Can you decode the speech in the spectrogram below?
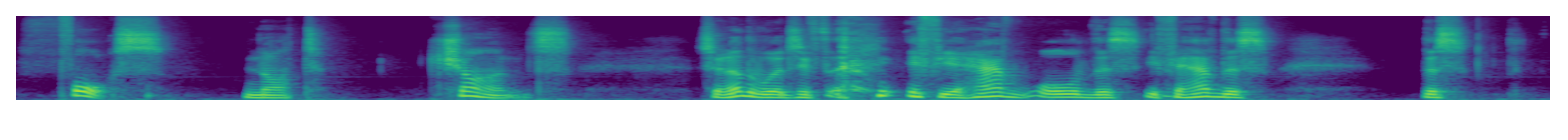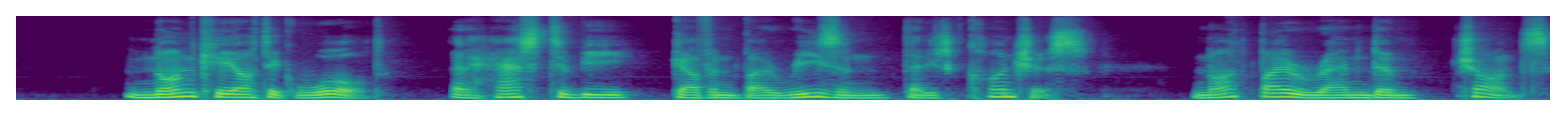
force, not chance. So in other words, if if you have all of this, if you have this this non-chaotic world that has to be governed by reason that is conscious, not by random chance.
